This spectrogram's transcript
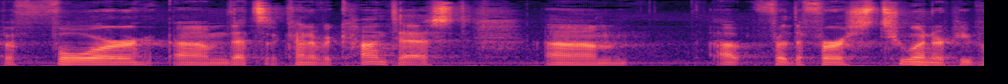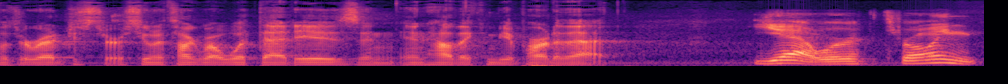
before. Um, that's kind of a contest. Um, Uh, for the first 200 people to register. So you want to talk about what that is and, and how they can be a part of that? Yeah, we're throwing,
